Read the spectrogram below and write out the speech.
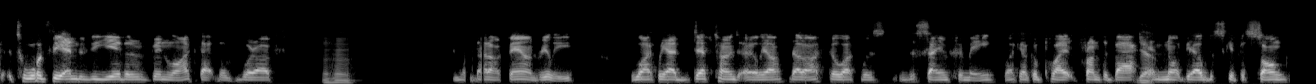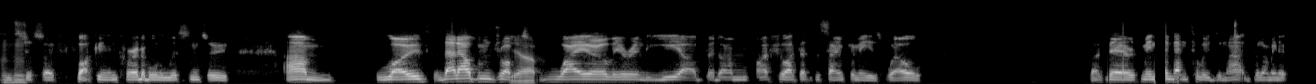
towards the end of the year that have been like that, that where I've hmm that I found really. Like we had Deftones earlier, that I feel like was the same for me. Like I could play it front to back Yeah. and not be able to skip a song. It's Mhm. just so fucking incredible to listen to. Um, Loathe, that album dropped Yeah. way earlier in the year, but um, I feel like that's the same for me as well. Like there, I mean, interludes in that, but I mean, it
